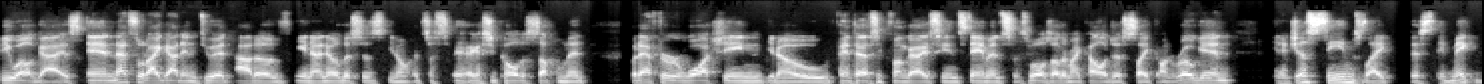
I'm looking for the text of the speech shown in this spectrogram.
Be well, guys. And that's what I got into it out of, you know, I know this is, you know, it's a, I guess you'd call it a supplement. But after watching, you know, Fantastic Fungi, seeing Stamets, as well as other mycologists like on Rogan, and it just seems like this, it make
